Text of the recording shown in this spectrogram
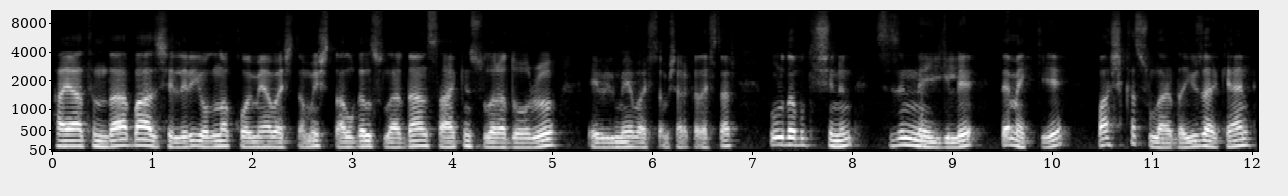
hayatında bazı şeyleri yoluna koymaya başlamış. Dalgalı sulardan sakin sulara doğru evrilmeye başlamış arkadaşlar. Burada bu kişinin sizinle ilgili demek ki başka sularda yüzerken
